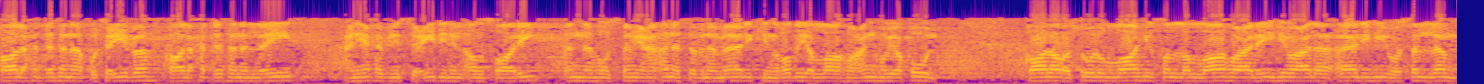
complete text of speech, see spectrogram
قال حدثنا قتيبة قال حدثنا الليث عن يحيى بن سعيد الأنصاري أنه سمع أنس بن مالك رضي الله عنه يقول قال رسول الله صلى الله عليه وعلى آله وسلم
